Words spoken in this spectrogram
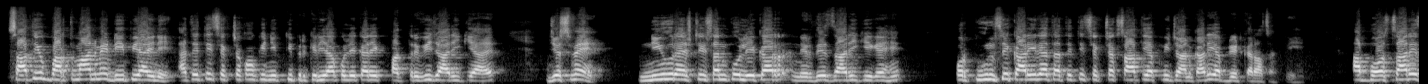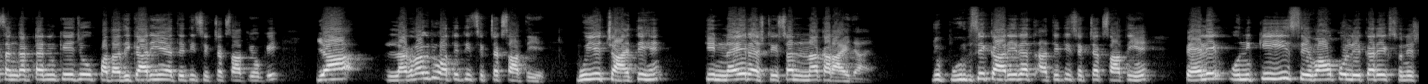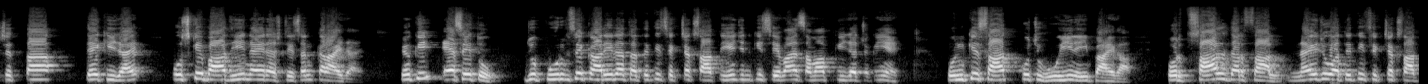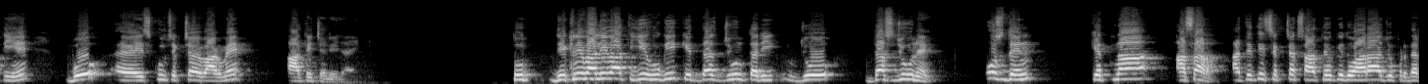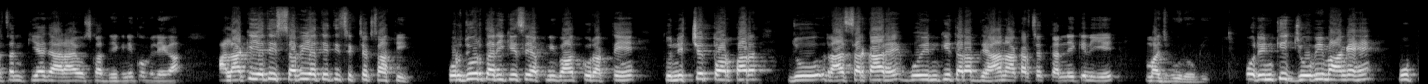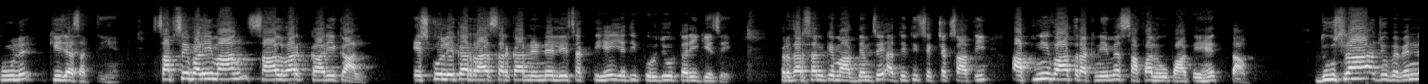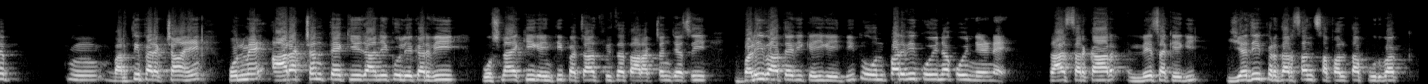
साथियों, वर्तमान में डीपीआई ने अतिथि शिक्षकों की नियुक्ति प्रक्रिया को लेकर एक पत्र भी जारी किया है, जिसमें न्यू रजिस्ट्रेशन को लेकर निर्देश जारी किए गए हैं और पूर्व से कार्यरत अतिथि शिक्षक साथी अपनी जानकारी अपडेट करा सकते हैं। अब बहुत सारे संगठन के जो पदाधिकारी हैं अतिथि शिक्षक साथियों के, या लगभग जो अतिथि शिक्षक साथी है, वो ये चाहते हैं कि नए रजिस्ट्रेशन न कराए जाए। जो पूर्व से कार्यरत अतिथि शिक्षक साथी हैं, पहले उनकी ही सेवाओं को लेकर एक सुनिश्चितता तय की जाए, उसके बाद ही नए रजिस्ट्रेशन कराए जाए। क्योंकि ऐसे तो जो पूर्व से कार्यरत अतिथि शिक्षक साथी हैं, जिनकी सेवाएँ समाप्त की जा चुकी हैं, उनके साथ कुछ हो ही नहीं पाएगा। और साल दर साल नए जो अतिथि शिक्षक साथी हैं, वो स्कूल शिक्षा विभाग में आते चले जाएँगे। तो देखने वाली बात यह होगी कि 10 जून तारीख जो 10 जून है, उस दिन कितना असर अतिथि शिक्षक साथियों के द्वारा जो प्रदर्शन किया जा रहा है, उसका देखने को मिलेगा। हालाँकि यदि सभी अतिथि शिक्षक साथी पुरजोर तरीके से अपनी बात को रखते हैं तो निश्चित तौर पर जो राज्य सरकार है, वो इनकी तरफ़ ध्यान आकर्षित करने के लिए मजबूर होगी। और इनकी जो भी मांगे हैं, वो पूर्ण की जा सकती हैं। सबसे बड़ी मांग साल भर कार्यकाल इसको लेकर राज्य सरकार निर्णय ले सकती है यदि पुरजोर तरीके से। प्रदर्शन के माध्यम से अतिथि शिक्षक साथी अपनी बात रखने में सफल हो पाते हैं तब। दूसरा, जो विभिन्न भर्ती परीक्षाएँ हैं, उनमें आरक्षण तय किए जाने को लेकर भी घोषणाएँ की गई थी। पचास फ़ीसद आरक्षण जैसी बड़ी बातें भी कही गई थी तो उन पर भी कोई ना कोई निर्णय राज्य सरकार ले सकेगी। यदि प्रदर्शन सफलता पूर्वक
